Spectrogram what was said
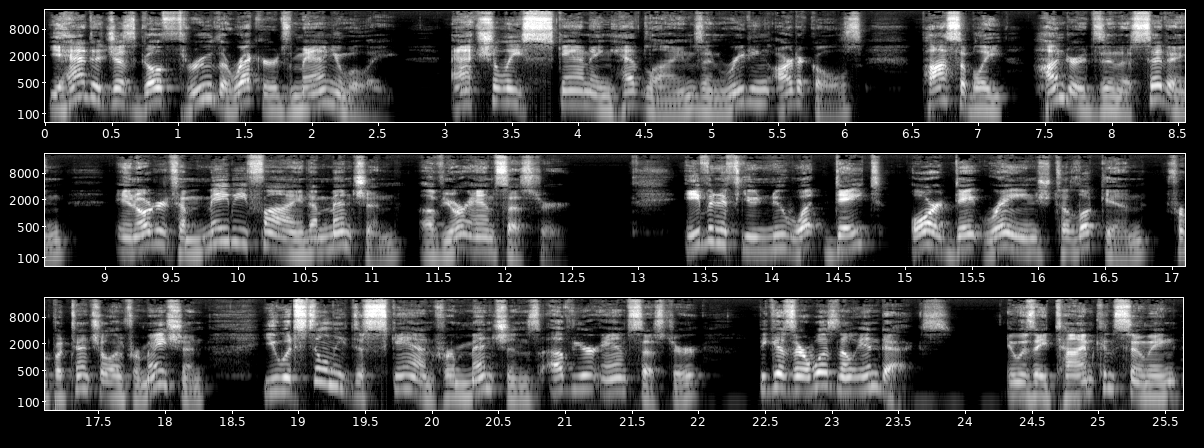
You had to just go through the records manually, actually scanning headlines and reading articles, possibly hundreds in a sitting, in order to maybe find a mention of your ancestor. Even if you knew what date or date range to look in for potential information, you would still need to scan for mentions of your ancestor because there was no index. It was a time consuming,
